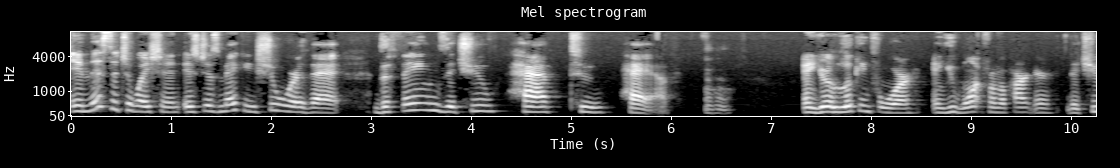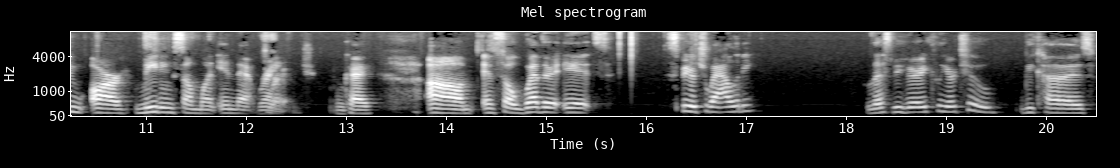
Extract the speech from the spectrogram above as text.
in this situation, it's just making sure that the things that you have to have mm-hmm and you're looking for and you want from a partner that you are meeting someone in that range right. okay um, and so whether it's spirituality let's be very clear too because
